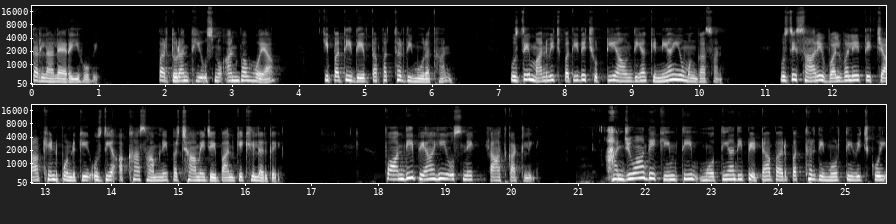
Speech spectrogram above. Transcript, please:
ਤਰਲਾ ਲੈ ਰਹੀ ਹੋਵੇ। ਪਰ ਤੁਰੰਤ ਹੀ ਉਸ ਨੂੰ ਅਨੁਭਵ ਹੋਇਆ ਕਿ ਪਤੀ ਦੇਵਤਾ ਪੱਥਰ ਦੀ ਮੂਰਤ ਹਨ। ਉਸ ਦੇ ਮਨ ਵਿੱਚ ਪਤੀ ਦੇ ਛੁੱਟੀ ਆਉਣ ਦੀਆਂ ਕਿੰਨੀਆਂ ਹੀ ਉਮੰਗਾਂ ਸਨ। ਉਸ ਦੇ ਸਾਰੇ ਵਲਵਲੇ ਤੇ ਚਾਹ ਖਿੰਡ ਪੁੰਡ ਕੇ ਉਸ ਦੀਆਂ ਅੱਖਾਂ ਸਾਹਮਣੇ ਪਰਛਾਵੇਂ ਜੇ ਬਣ ਕੇ ਖਿਲਰ ਗਏ। ਪੌਂਦੀ ਪਿਆ ਹੀ ਉਸਨੇ ਰਾਤ ਕੱਟ ਲਈ। ਹੰਝੂਆਂ ਦੇ ਕੀਮਤੀ ਮੋਤੀਆਂ ਦੀ ਭੇਟਾ ਪਰ ਪੱਥਰ ਦੀ ਮੂਰਤੀ ਵਿੱਚ ਕੋਈ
